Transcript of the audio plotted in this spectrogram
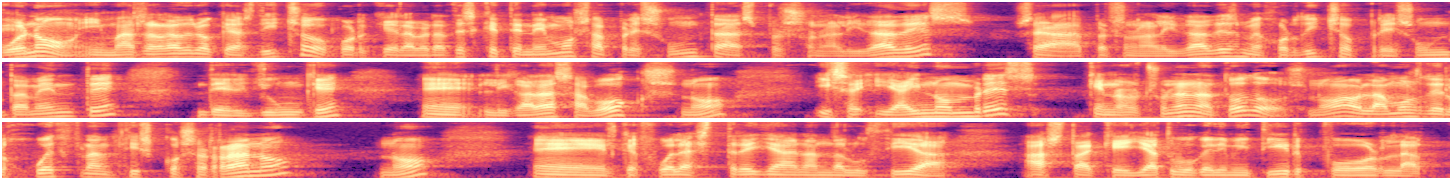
Bueno, y más larga de lo que has dicho, porque la verdad es que tenemos a presuntas personalidades, o sea, personalidades, mejor dicho, presuntamente del yunque eh, ligadas a Vox, ¿no? Y, y hay nombres que nos suenan a todos, ¿no? Hablamos del juez Francisco Serrano, ¿no? Eh, el que fue la estrella en Andalucía hasta que ya tuvo que dimitir por la,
